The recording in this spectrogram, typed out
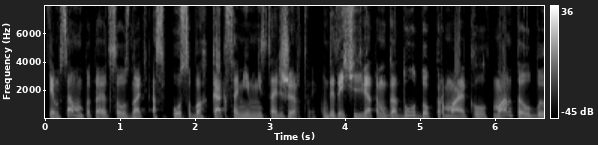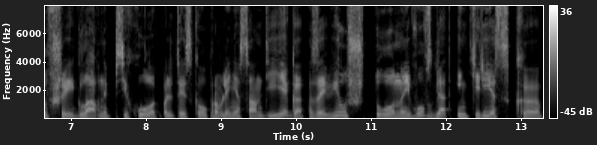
тем самым пытаются узнать о способах, как самим не стать жертвой. В 2009 году доктор Майкл Мантел, бывший главный психолог полицейского управления Сан-Диего, заявил, что что, на его взгляд, интерес к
